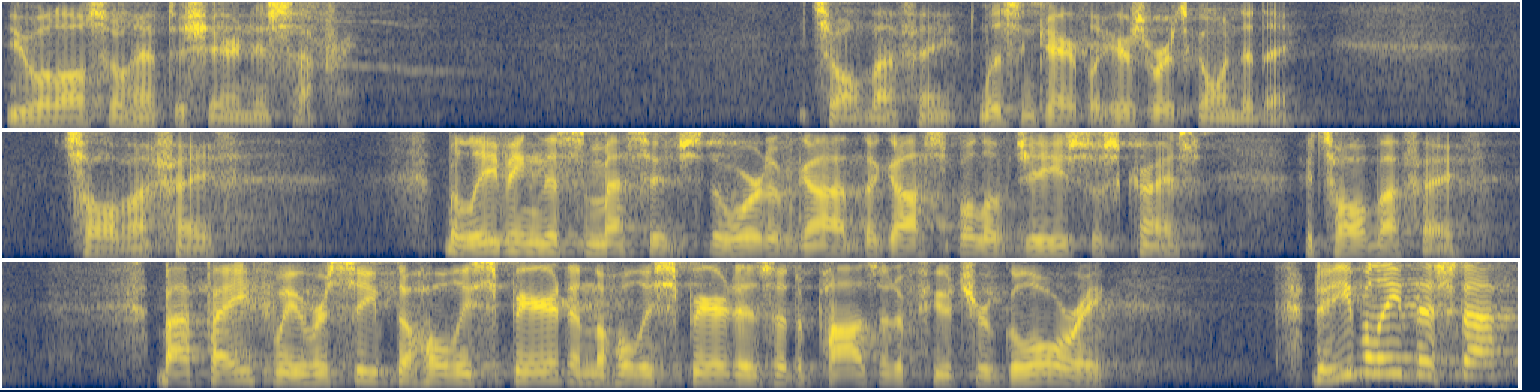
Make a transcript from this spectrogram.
you will also have to share in his suffering. It's all by faith. Listen carefully. Here's where it's going today. It's all by faith. Believing this message, the Word of God, the gospel of Jesus Christ, it's all by faith. By faith, we receive the Holy Spirit, and the Holy Spirit is a deposit of future glory. Do you believe this stuff?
